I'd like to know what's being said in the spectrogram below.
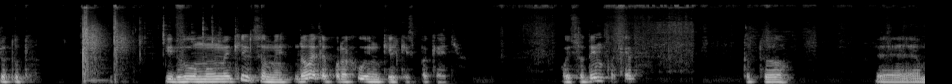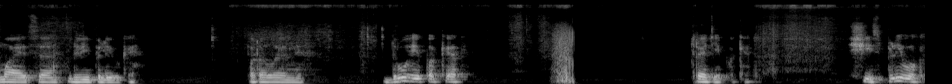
що тут під гумовими кільцями. Давайте порахуємо кількість пакетів. Ось один пакет. Тобто е, мається дві плівки паралельних. Другий пакет. Третій пакет. Шість плівок.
